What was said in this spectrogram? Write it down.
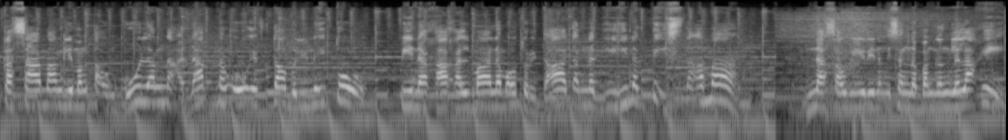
Kasama ang limang taong gulang na anak ng OFW na ito. Pinakakalma ng otoridad ang naghihinagpis na ama. Nasawi rin ang isang nabanggang lalaki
